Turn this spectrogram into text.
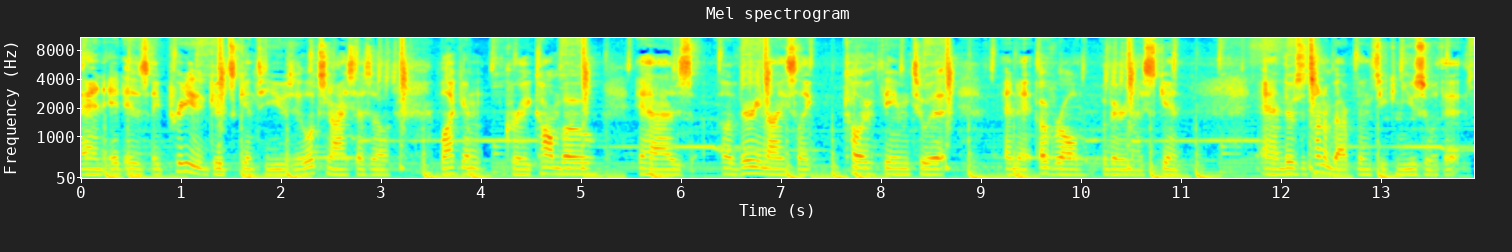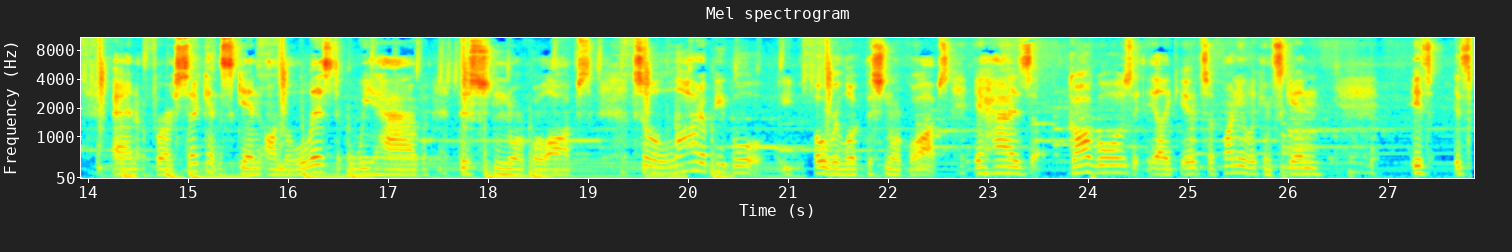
and it is a pretty good skin to use. It looks nice as a black and gray combo. It has a very nice like color theme to it and it overall a very nice skin and there's a ton of back blings you can use with it. And for our second skin on the list, we have the Snorkel Ops. So a lot of people overlook the Snorkel Ops. It has goggles, like it's a funny looking skin. It's it's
